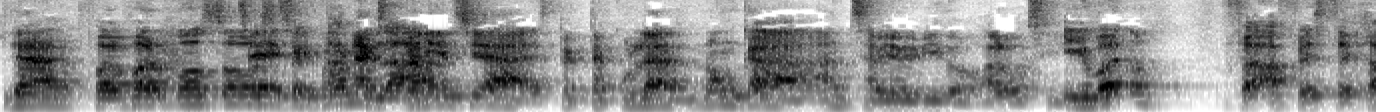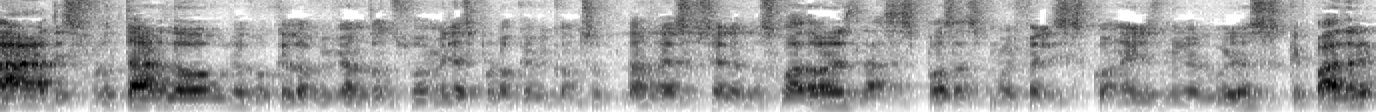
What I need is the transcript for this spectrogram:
ya... fue, fue hermoso, Sí, sí, fue una experiencia espectacular. Nunca antes había vivido algo así. Y bueno, a festejar, a disfrutarlo. Yo creo que lo vivieron con sus familias, por lo que vi con su- las redes sociales los jugadores, las esposas muy felices con ellos, muy orgullosos, qué padre.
